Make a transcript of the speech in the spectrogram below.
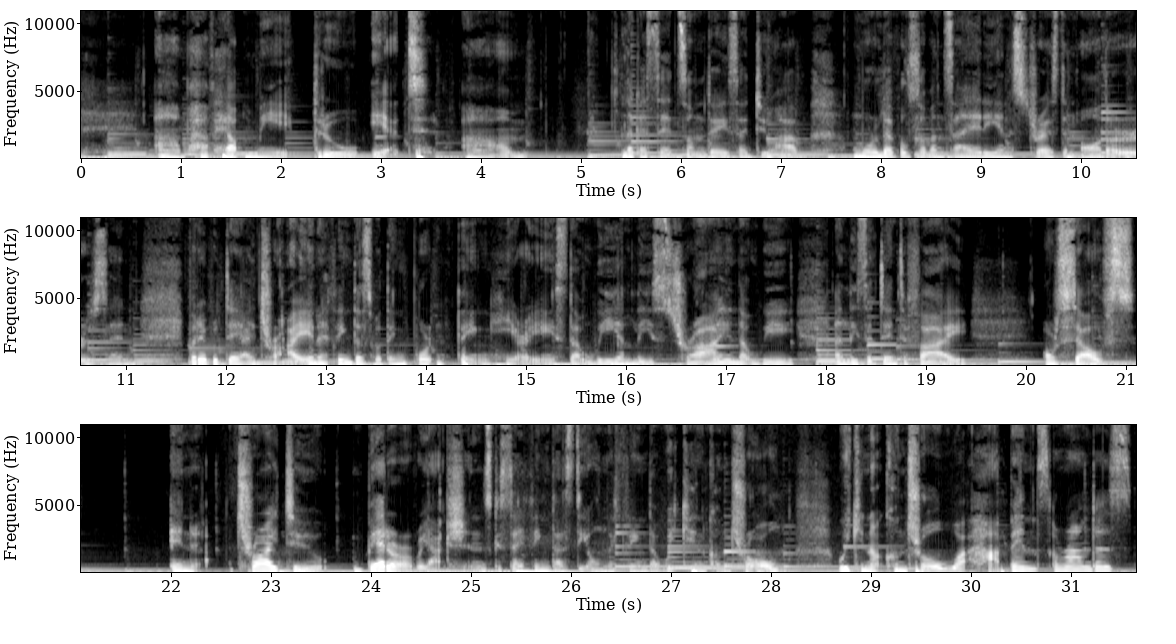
um, have helped me through it. Um, like I said, some days I do have more levels of anxiety and stress than others, and but every day I try, and I think that's what the important thing here is that we at least try and that we at least identify ourselves and try to better our reactions because I think that's the only thing that we can control. We cannot control what happens around us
